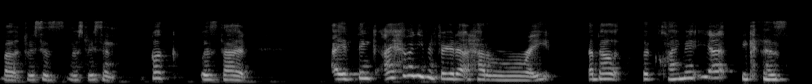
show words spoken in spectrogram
about Joyce's most recent book was that I think I haven't even figured out how to write about the climate yet because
